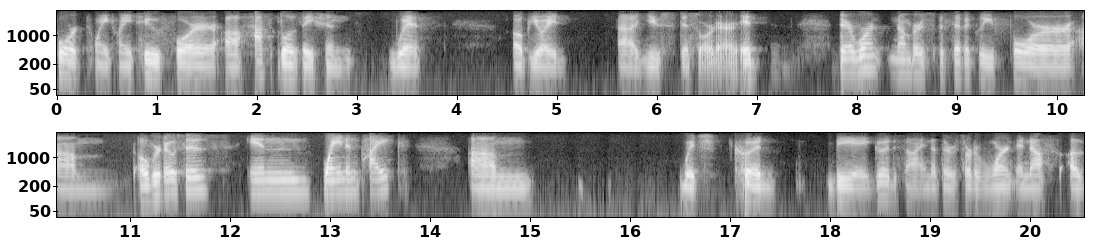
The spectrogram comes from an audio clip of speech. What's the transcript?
for 2022 for uh, hospitalizations with opioid uh, use disorder. It there weren't numbers specifically for um, overdoses in Wayne and Pike, um, which could be a good sign that there sort of weren't enough of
